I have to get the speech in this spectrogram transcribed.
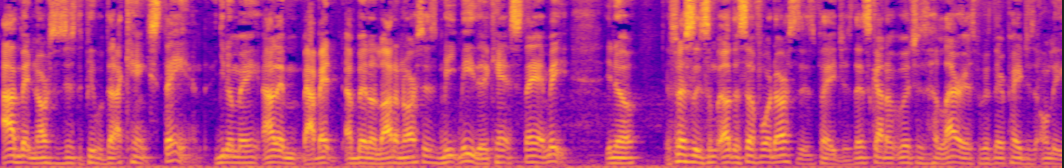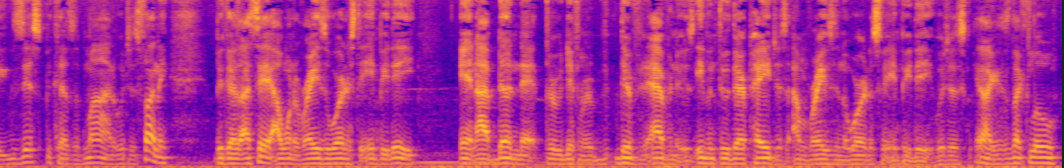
I've met narcissistic people that I can't stand. You know what I mean? I, I bet I bet a lot of narcissists meet me that can't stand me. You know, especially some other self-aware narcissist pages. That's kind of which is hilarious because their pages only exist because of mine, which is funny because I said I want to raise awareness to NPD and I've done that through different different avenues, even through their pages. I'm raising the awareness for NPD, which is you know, like it's like a little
